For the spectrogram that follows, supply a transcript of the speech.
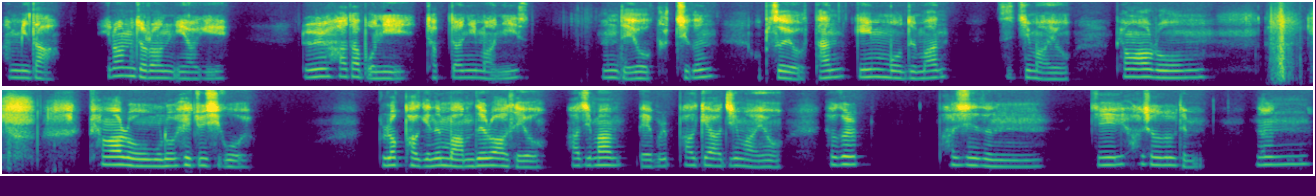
합니다. 이런저런 이야기를 하다 보니 잡단이 많이 쓰는데요. 규칙은 없어요. 단 게임 모드만 쓰지 마요. 평화로움 평화로움으로 해주시고 블럭 파괴는 마음대로 하세요. 하지만 맵을 파괴하지 마요. 흙을 파시든지 하셔도 되는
